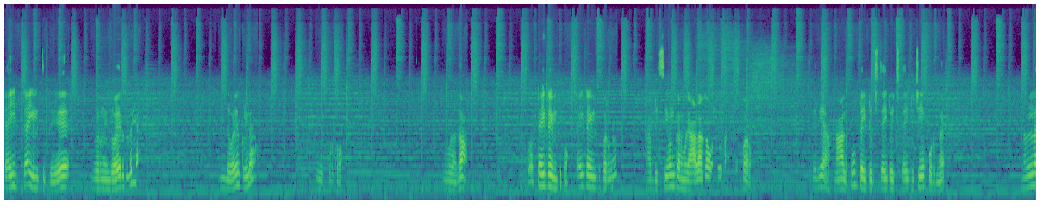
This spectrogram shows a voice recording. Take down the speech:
டைட்டாக இழுத்துட்டு இவருங்க இந்த ஒயர் இருக்குதுல்ல? இந்த ஒயருக்குள்ளே இது கொடுக்குறோம் இவ்வளோதான் இப்போது டைட்டாக இழுத்துக்கோம் டைட்டாக இழுத்து பாருங்க. அப்படி சிவன் கண்மணி அழகாக வந்து நமக்கு உட்காரும். சரியா? நாலு பூ டைட் வச்சு டைட் வச்சு டைட் வச்சே போடுங்க. நல்லா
